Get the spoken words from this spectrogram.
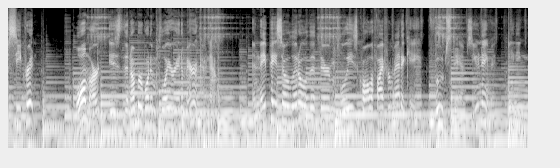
A secret. Walmart is the number one employer in America now. And they pay so little that their employees qualify for Medicaid, food stamps, you name it, meaning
